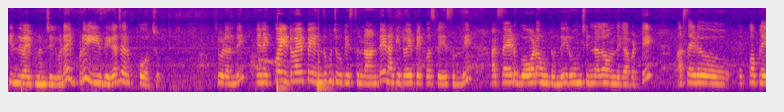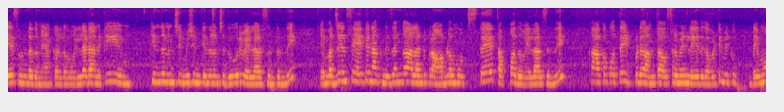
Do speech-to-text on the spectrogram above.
కింది వైపు నుంచి కూడా ఇప్పుడు ఈజీగా జరుపుకోవచ్చు. చూడండి. నేను ఎక్కువ ఇటువైపు ఎందుకు చూపిస్తున్నా అంటే నాకు ఇటువైపు ఎక్కువ స్పేస్ ఉంది. అటు సైడ్ గోడ ఉంటుంది. రూమ్ చిన్నగా ఉంది కాబట్టి అటు సైడ్ ఎక్కువ ప్లేస్ ఉండదు. నేను అక్కడ వెళ్ళడానికి కింద నుంచి మిషన్ కింద నుంచి దూరి వెళ్ళాల్సి ఉంటుంది. ఎమర్జెన్సీ అయితే నాకు నిజంగా అలాంటి ప్రాబ్లం వస్తే తప్పదు వెళ్ళాల్సింది. కాకపోతే ఇప్పుడు అంత అవసరం ఏం లేదు కాబట్టి మీకు డెమో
